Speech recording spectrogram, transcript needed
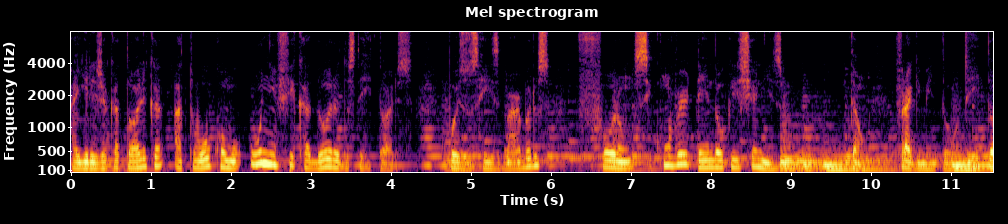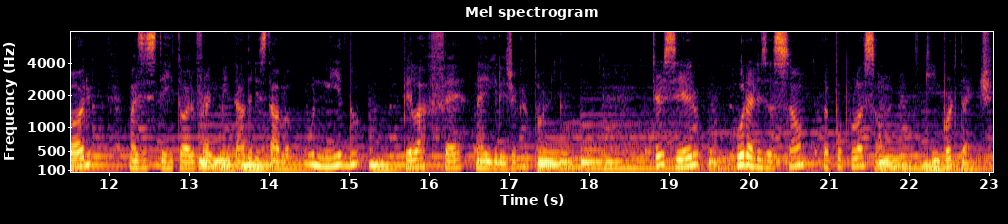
a Igreja Católica atuou como unificadora dos territórios, pois os reis bárbaros foram se convertendo ao cristianismo. Então, fragmentou o território, mas esse território fragmentado ele estava unido pela fé na Igreja Católica. Terceiro, ruralização da população, que é importante.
